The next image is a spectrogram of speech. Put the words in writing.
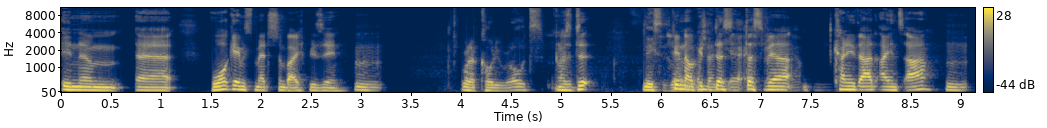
in einem äh, Wargames-Match zum Beispiel sehen? Mhm. Oder Cody Rhodes. Also Nächstes Jahr. Genau, das, das wäre. Kandidat 1A. Mhm.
